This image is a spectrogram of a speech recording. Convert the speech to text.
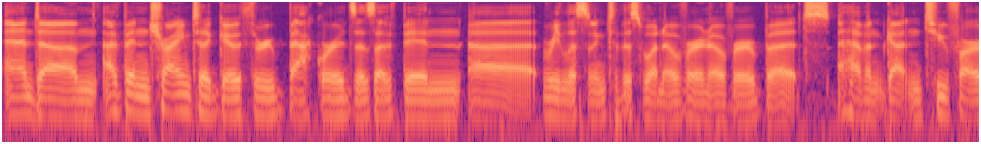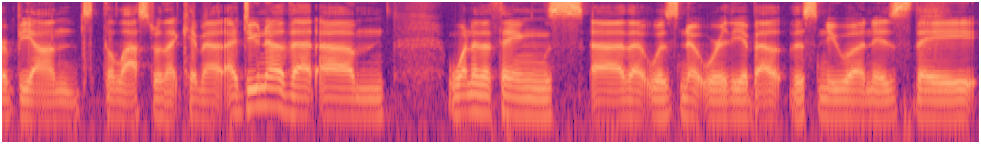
And um, I've been trying to go through backwards as I've been uh, re-listening to this one over and over, but I haven't gotten too far beyond the last one that came out. I do know that um, one of the things uh, that was noteworthy about this new one is they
